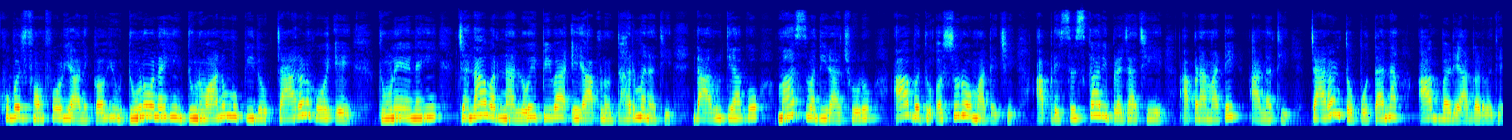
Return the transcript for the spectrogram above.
ખૂબ જ ફંફોડ્યા અને કહ્યું, ધૂણો નહીં, ધૂણવાનું મૂકી દો. ચારણ હોય એ, ધૂણે નહીં. જનાવરના લોહી પીવા એ આપણો ધર્મ નથી. દારૂ ત્યાગો, માંસ મદિરા છોડો. આ બધું અસુરો માટે છે. આપણે સંસ્કારી પ્રજા છીએ. આપણા માટે આ નથી. ચારણ તો પોતાના આપ બળે આગળ વધે.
